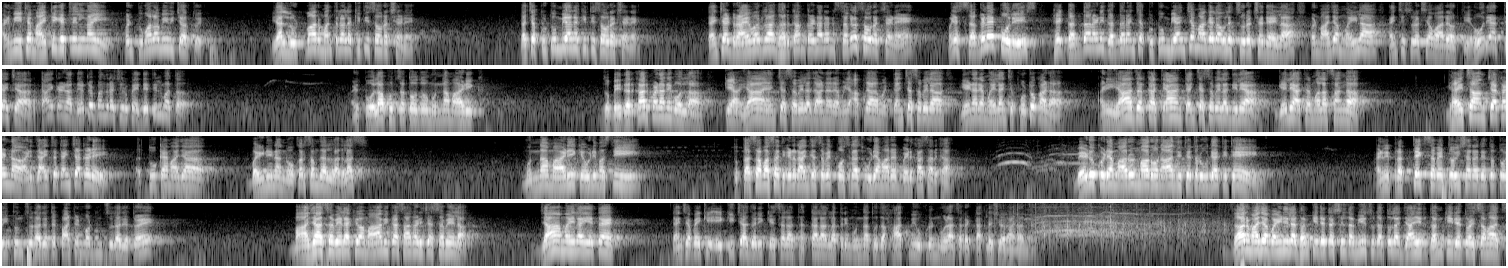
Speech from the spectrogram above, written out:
आणि मी इथे माहिती घेतलेली नाही पण तुम्हाला मी विचारतोय. या लुटमार मंत्र्याला किती संरक्षण आहे? त्याच्या कुटुंबियांना किती संरक्षण आहे? त्यांच्या ड्रायव्हरला घरकाम करणाऱ्यांना सगळं संरक्षण आहे? म्हणजे सगळे पोलीस हे गद्दार आणि गद्दारांच्या कुटुंबियांच्या मागे लावलेत सुरक्षा द्यायला पण माझ्या महिला यांची सुरक्षा वाऱ्यावरती आहे. होऊ दे अत्याचार. काय करणार? देतोय पंधराशे रुपये देतील मतं. आणि कोल्हापूरचा तो जो मुन्ना महाडिक जो बेदरकारपणाने बोलला की ह्या यांच्या सभेला जाणाऱ्या म्हणजे आपल्या त्यांच्या सभेला येणाऱ्या महिलांचे फोटो काढा आणि ह्या जर का त्या त्यांच्या सभेला दिल्या गेल्या तर मला सांगा. घ्यायचं आमच्याकडनं आणि जायचं त्यांच्याकडे. तू काय माझ्या बहिणींना नोकर समजायला लागलास? मुन्ना महाडिक एवढी मस्ती. तू कसा बसा तिकडे राज्यसभेत पोचलास उड्या मारत बेडकासारखा. बेडूक उड्या मारून मारून आज इथे तर उद्या तिथे. आणि मी प्रत्येक सभेत जो इशारा देतो तो इथून सुद्धा देतोय पाटणमधून सुद्धा देतोय. माझ्या सभेला किंवा महाविकास आघाडीच्या सभेला ज्या महिला येत आहेत त्यांच्यापैकी एकीच्या जरी केसाला धक्का लागला तरी मुन्ना तुझा हात मी उकडून मुळासकट टाकल्याशिवाय राहणार नाही. जर माझ्या बहिणीला धमकी देत असेल तर मी सुद्धा तुला जाहीर धमकी देतोय समाज.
